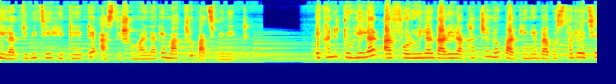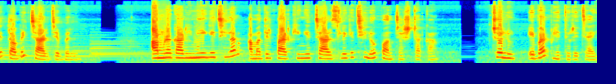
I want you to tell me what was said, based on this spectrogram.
নীলাদ্রি বিচে হেঁটে হেঁটে আসতে সময় লাগে মাত্র পাঁচ মিনিট। এখানে টু হুইলার আর ফোর হুইলার গাড়ি রাখার জন্য পার্কিং এর ব্যবস্থা রয়েছে, তবে চার্জেবল আমরা গাড়ি নিয়ে গেছিলাম, আমাদের পার্কিং এর চার্জ লেগেছিল পঞ্চাশ টাকা। চলুন, এবার ভেতরে যাই।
